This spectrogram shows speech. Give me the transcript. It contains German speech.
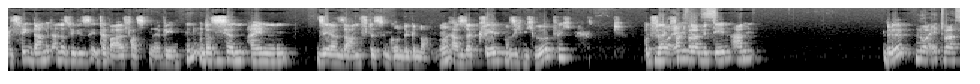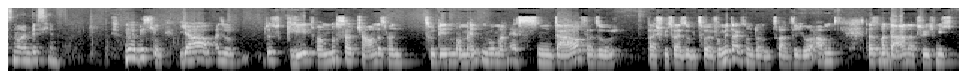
es fing damit an, dass wir dieses Intervallfasten erwähnten. Und das ist ja ein sehr sanftes im Grunde genommen. Ne? Also da quält man sich nicht wirklich. Und vielleicht Nur fangen wir mit denen an. Bitte? nur etwas, nur ein bisschen. Nur ein bisschen. Ja, also das geht. Man muss halt schauen, dass man zu den Momenten, wo man essen darf, also beispielsweise um 12 Uhr mittags und um 20 Uhr abends, dass man da natürlich nicht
